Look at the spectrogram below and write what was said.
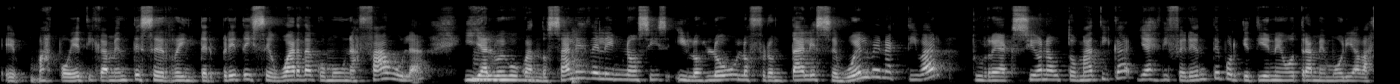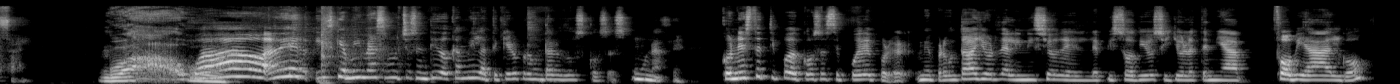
eh, más poéticamente, se reinterpreta y se guarda como una fábula y ya luego mm. cuando sales de la hipnosis y los lóbulos frontales se vuelven a activar, tu reacción automática ya es diferente porque tiene otra memoria basal. ¡Wow! ¡Wow! A ver, es que a mí me hace mucho sentido. Camila, te quiero preguntar dos cosas. Una, con este tipo de cosas se puede. Me preguntaba Jordi al inicio del episodio si yo le tenía fobia a algo.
